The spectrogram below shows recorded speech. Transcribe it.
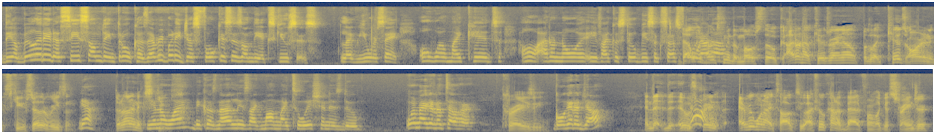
The ability to see something through, because everybody just focuses on the excuses. Like you were saying, oh well, my kids. Oh, I don't know if I could still be successful. That one hurts me the most though. I don't have kids right now, but like kids aren't an excuse. They're the reason. Yeah. They're not an excuse. You know why? Because Natalie's like, mom, my tuition is due. What am I gonna tell her? Crazy. Go get a job? And that, that- it was No. crazy. Everyone I talked to, I feel kind of bad for him, like a stranger,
